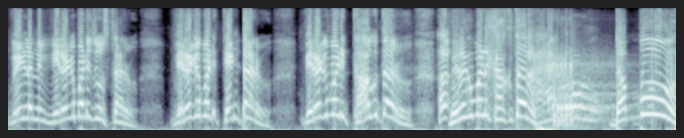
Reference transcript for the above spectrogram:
వీళ్ళని విరగబడి చూస్తారు. విరగబడి తింటారు. విరగబడి తాగుతారు. విరగబడి కక్కుతారు డబ్బు.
